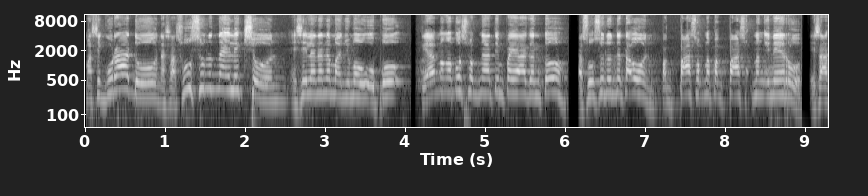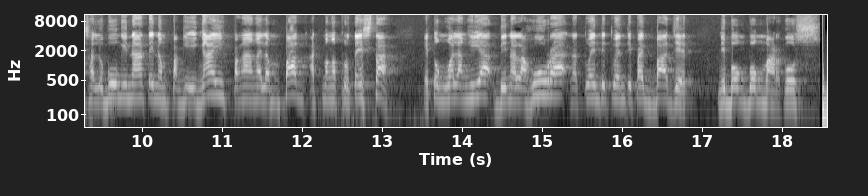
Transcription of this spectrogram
masigurado na sa susunod na eleksyon, eh sila na naman yung mauupo. Kaya mga boss, wag natin payagan to. Sa susunod na taon, pagpasok na pagpasok ng Enero, eh sasalubungin natin ng pag-iingay, pangangalampag at mga protesta. Itong walang hiya, binalahura na 2025 budget ni Bongbong Marcos.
